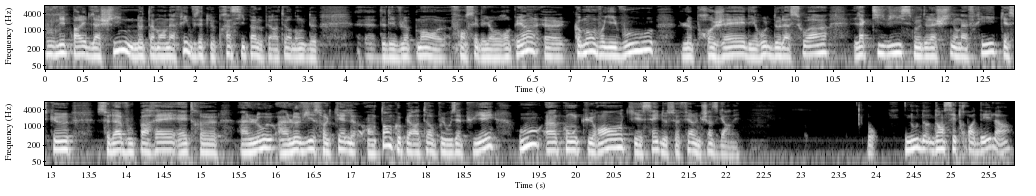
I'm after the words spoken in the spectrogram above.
Vous venez de parler de la Chine, notamment en Afrique. Vous êtes le principal opérateur donc de, euh, de développement euh, français, d'ailleurs européen. Euh, comment voyez-vous le projet des routes de la soie, l'activisme de la Chine en Afrique? Est-ce que cela vous paraît être un, un levier sur lequel, en tant qu'opérateur, vous pouvez vous appuyer, ou un concurrent qui essaye de se faire une chasse gardée. Bon, nous, dans ces 3D là,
